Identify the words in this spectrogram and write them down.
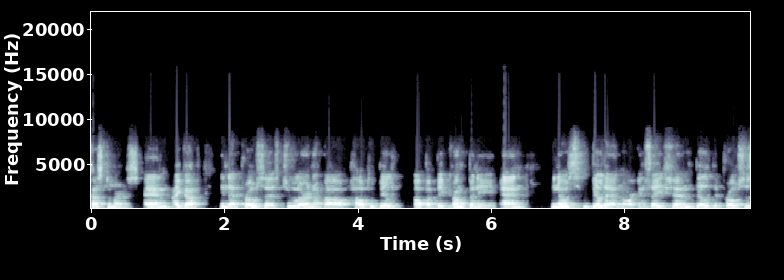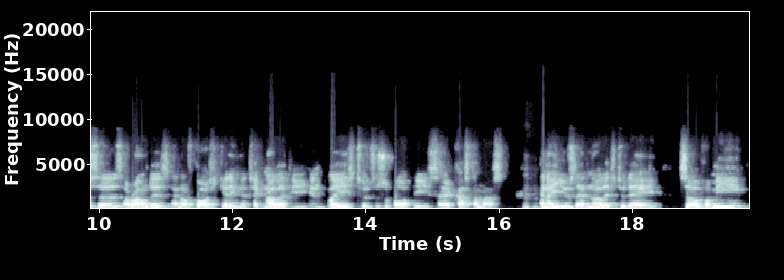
customers. And I got in that process to learn about how to build up a big company and you know, build an organization, build the processes around this, and of course, getting the technology in place to, to support these uh, customers. Mm-hmm. And I use that knowledge today. So for me,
